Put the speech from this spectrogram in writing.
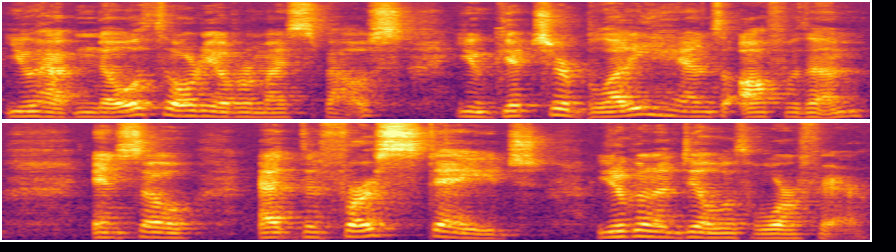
you have no authority over my spouse you get your bloody hands off of them and so at the first stage you're going to deal with warfare.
